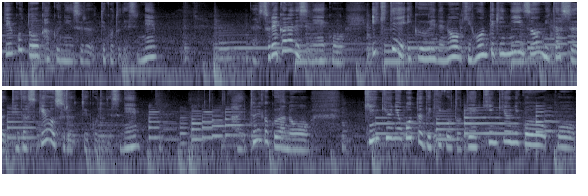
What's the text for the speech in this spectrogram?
っていうことを確認するってことですね。それからですねこう生きていく上での基本的ニーズを満たす手助けをするっていうことですね。はい、とにかくあの緊急に起こった出来事で緊急にこうこ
